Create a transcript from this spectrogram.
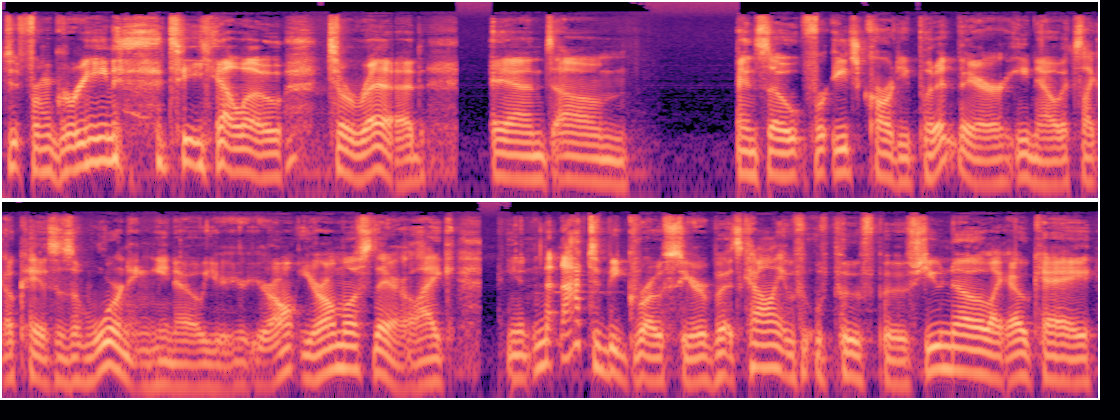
to, from green to yellow to red, and um, and so for each card you put it there, you know, it's like okay, this is a warning. You know, you're you're you're, you're almost there. Like, you know, not, not to be gross here, but it's kind of like poof poofs. You know, like okay,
